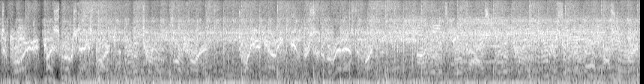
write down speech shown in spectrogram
was deployed by Smokestacks Spark. Unit 20, 10-4. 20 to county, in pursuit of a red Aston Martin. All units be advised, Unit 20, in pursuit of a red Aston Martin.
